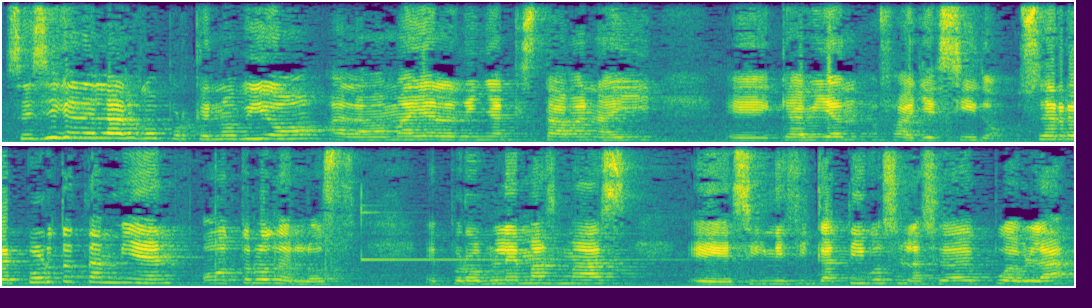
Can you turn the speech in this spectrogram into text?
se sigue de largo porque no vio a la mamá y a la niña que estaban ahí eh, que habían fallecido. Se reporta también otro de los eh, problemas más eh, significativos en la ciudad de Puebla,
